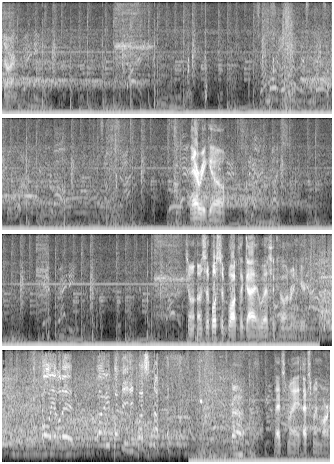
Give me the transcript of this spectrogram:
Darn. There we go. So I'm supposed to block the guy who has the cone right here. Oh, That's my that's my mark.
